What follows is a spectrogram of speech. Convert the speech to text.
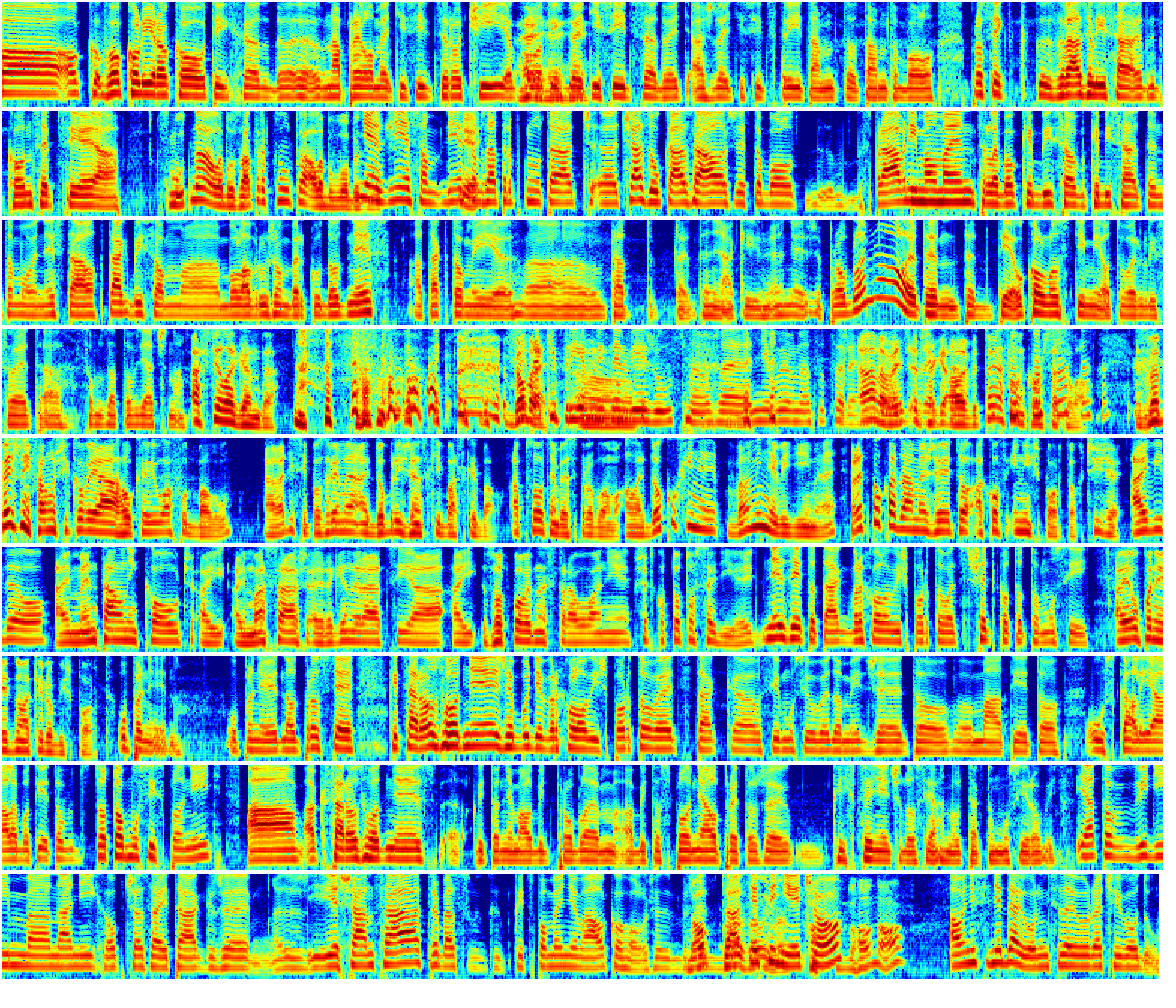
v okolí rokov tých eh, na prelome tisíc ročí, okolo hey, tých hey, 2000 hey. až 2003, tam to, tam to bolo. Proste zrazili sa koncepcie a smutná alebo zatrpnutá, alebo vôbec nie, nič? Nie som, nie, nie. som zatrpnutá. Čas ukázal, že to bol správny moment, lebo keby, som, keby sa tento moment nestal, tak by som bola v Ružomberku dodnes a takto mi tá, tá, tá nejaký, nie že problém, no ale ten, ten, tie okolnosti mi otvorili svet a som za to vďačná. A ste legenda. Dobre. Taký príjemný ten vieš úsmev, že nebudem na to reagovať. Áno, veď, čak, ale to ja som len konštatoval. Sme bežní fanúšikovia hokeju a futbalu a radi si pozrieme aj dobrý ženský basketbal. Absolútne bez problémov. Ale do kuchyne veľmi nevidíme. Predpokladáme, že je to ako v iných športoch. Čiže aj video, aj mentálny coach, aj, aj masáž, aj regenerácia, aj zodpovedné stravovanie. Všetko toto sedí. Hej? Dnes je to tak, vrcholový športovec, všetko toto musí. A je úplne jedno, aký robí šport. Úplne jedno úplne jedno. Proste, keď sa rozhodne, že bude vrcholový športovec, tak eh, si musí uvedomiť, že to eh, má tieto úskalia, alebo tieto, toto musí splniť. A ak sa rozhodne, by to nemal byť problém, aby to splňal, pretože keď chce niečo dosiahnuť, tak to musí robiť. Ja to vidím na nich občas aj tak, že je šanca, treba, keď spomeniem alkohol, že, no, že dáte si niečo no, no. a oni si nedajú, oni si dajú radšej vodu.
